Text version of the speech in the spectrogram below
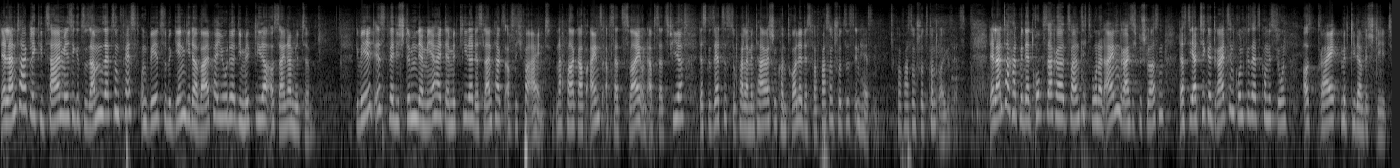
Der Landtag legt die zahlenmäßige Zusammensetzung fest und wählt zu Beginn jeder Wahlperiode die Mitglieder aus seiner Mitte. Gewählt ist, wer die Stimmen der Mehrheit der Mitglieder des Landtags auf sich vereint, nach § 1 Abs. 2 und Abs. 4 des Gesetzes zur parlamentarischen Kontrolle des Verfassungsschutzes in Hessen, Verfassungsschutzkontrollgesetz. Der Landtag hat mit der Drucksache 20-231 beschlossen, dass die Art. 13 Grundgesetzkommission aus drei Mitgliedern besteht.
